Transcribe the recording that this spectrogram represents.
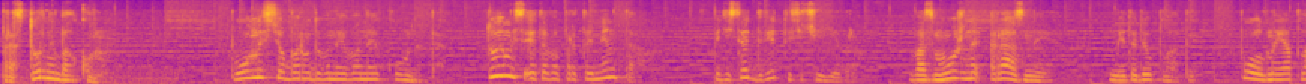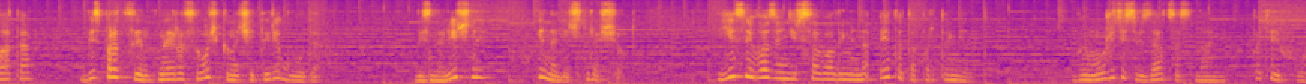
просторный балкон, полностью оборудованная ванная комната. Стоимость этого апартамента 52 тысячи евро. Возможны разные методы уплаты. Полная оплата, беспроцентная рассрочка на 4 года – безналичный и наличный расчет. Если вас заинтересовал именно этот апартамент, вы можете связаться с нами по телефону,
